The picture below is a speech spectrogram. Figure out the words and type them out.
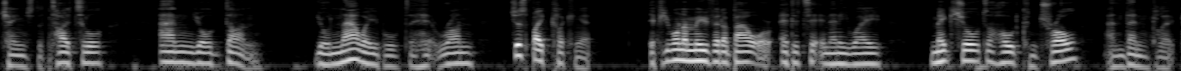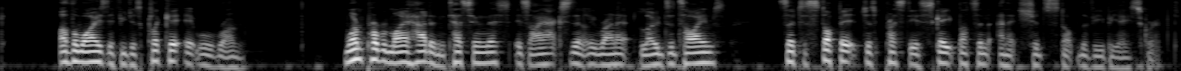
change the title, and you're done. You're now able to hit run just by clicking it. If you want to move it about or edit it in any way, make sure to hold control and then click. Otherwise, if you just click it, it will run. One problem I had in testing this is I accidentally ran it loads of times. So to stop it, just press the escape button and it should stop the VBA script.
